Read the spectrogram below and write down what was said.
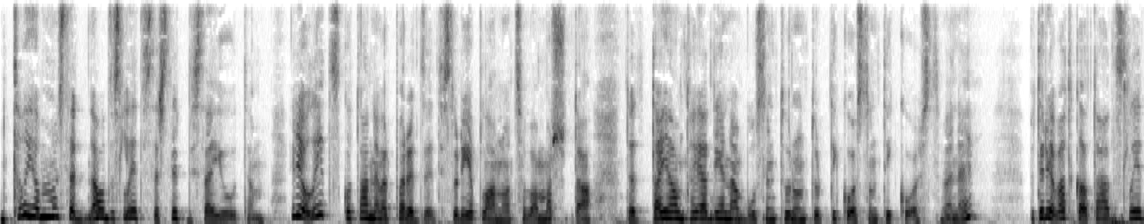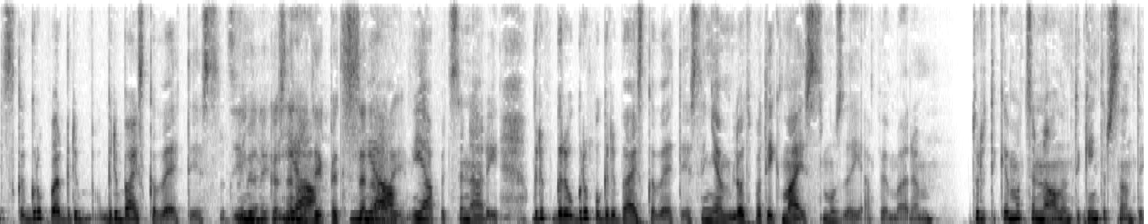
To jau mums ir daudzas lietas ar sirdi sajūtam. Ir jau lietas, ko tā nevar paredzēt. Es varu ieplānot savā maršrutā, tad tajā un tajā dienā būsim tur un tur tikos un tikos, vai ne? Bet ir jau atkal tādas lietas, ka grupa grib, grib aizkavēties. Dzīvē nekas nenotiek jā, pēc scenārija. Jā, jā pēc scenārija. Grupa, grupa grib aizkavēties. Viņiem ļoti patīk maizes muzejā, piemēram. Tur ir tik emocionāli un tik interesanti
